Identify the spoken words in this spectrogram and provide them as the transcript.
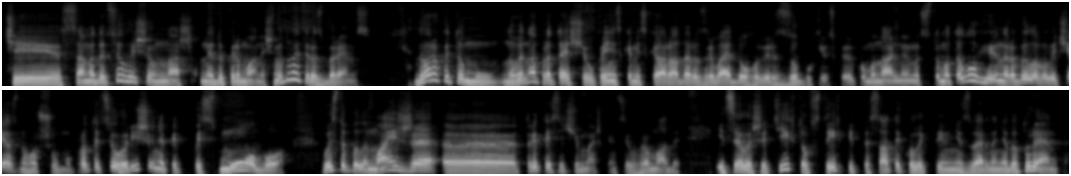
Чи саме до цього йшов наш недокерманич? Ну, давайте розберемось. Два роки тому новина про те, що Українська міська рада розриває договір з Обухівською комунальною стоматологією, наробила величезного шуму. Проти цього рішення під письмово виступили майже е, 3 тисячі мешканців громади. І це лише ті, хто встиг підписати колективні звернення до Туренка.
